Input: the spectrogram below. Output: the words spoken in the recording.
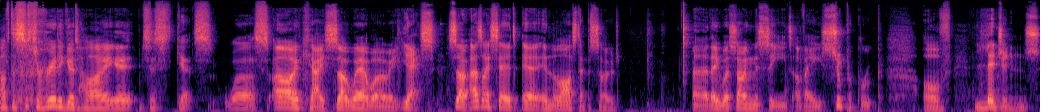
After such a really good high, it just gets worse. Okay, so where were we? Yes. So, as I said uh, in the last episode, uh, they were sowing the seeds of a supergroup of legends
